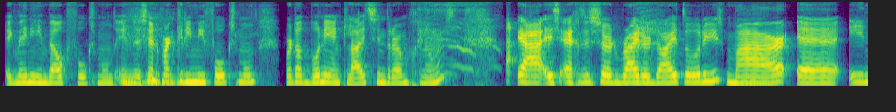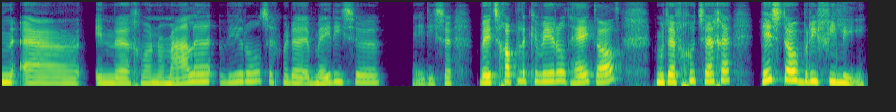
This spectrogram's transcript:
ik weet niet in welk volksmond, in de zeg maar creamy volksmond, wordt dat Bonnie en Clyde syndroom genoemd. ja, is echt een soort ride or die tories. Maar eh, in, eh, in de gewoon normale wereld, zeg maar de medische, medische, wetenschappelijke wereld heet dat, ik moet even goed zeggen, histobriefilie.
